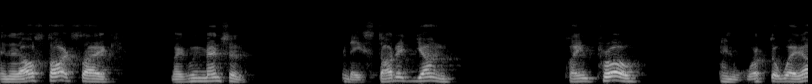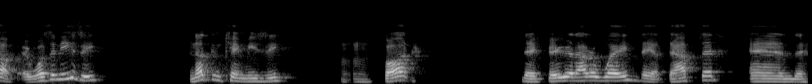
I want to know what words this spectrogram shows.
And it all starts like like we mentioned, they started young, playing pro, and worked their way up. It wasn't easy. Nothing came easy, Mm-mm. but they figured out a way. They adapted and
